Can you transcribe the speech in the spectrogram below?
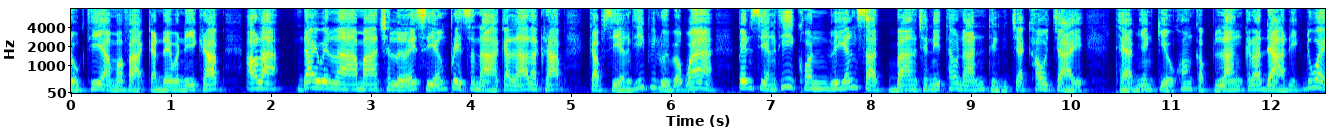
นุกๆที่เอามาฝากกันในวันนี้ครับ เอาล่ะได้เวลามาเฉลยเสียงปริศนากันแล้วละครับ กับเสียงที่พี่หลุยบอกว่า เป็นเสียงที่คนเลี้ยงสัตว์บางชนิดเท่านั้นถึงจะเข้าใจ แถมยังเกี่ยวข้องกับลังกระดาษอีกด้วย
